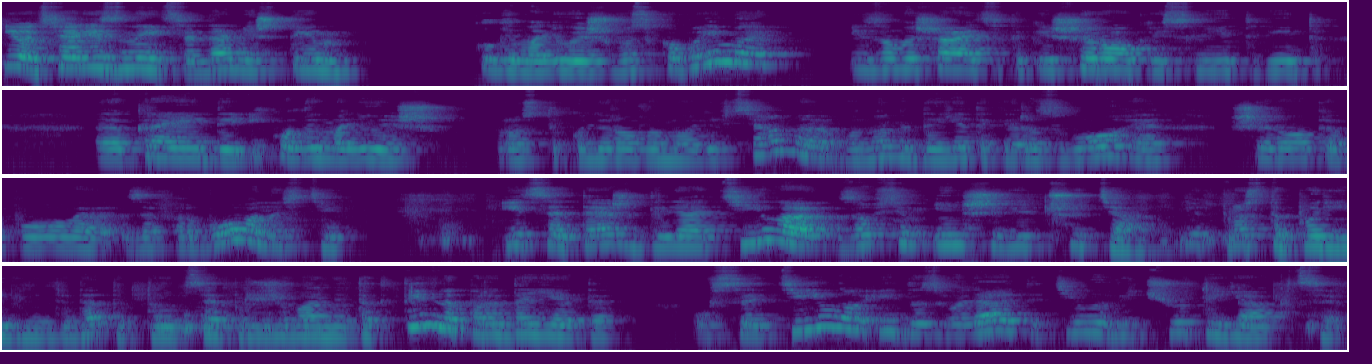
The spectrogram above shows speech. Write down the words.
І оця різниця да, між тим, коли малюєш восковими і залишається такий широкий слід від е, крейди, і коли малюєш просто кольоровими олівцями, воно не дає таке розлоге, широке поле зафарбованості. І це теж для тіла зовсім інше відчуття. Просто порівнюйте. Да? Тобто це проживання тактильне передаєте у все тіло і дозволяєте тілу відчути, як це.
